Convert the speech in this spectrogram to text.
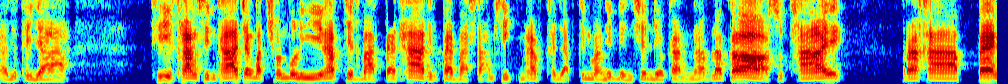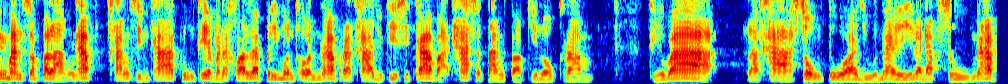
อยุธยา ที่คลังสินค้าจังหวัดชนบุรีนะครับ7บาท85 ถึง8บาท 30นะครับ ขยับขึ้นมานิดนึงเช่นเดียวกันนะครับ แล้วก็สุดท้ายราคาแป้งมันสำปะหลังนะครับ คลังสินค้ากรุงเทพมหานครและปริมณฑลนะครับ ราคาอยู่ที่ 19 บาท 5 สตางค์ต่อกิโลกรัม ถือว่า ราคาทรงตัวอยู่ในระดับสูงนะครับ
